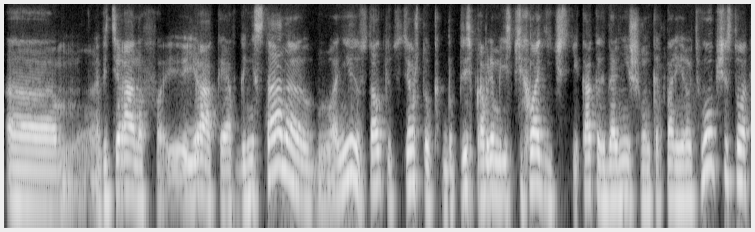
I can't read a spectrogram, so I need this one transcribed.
э, ветеранов Ирака и Афганистана. Они сталкиваются с тем, что как бы, здесь проблемы есть психологические, как их в дальнейшем инкорпорировать в общество,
